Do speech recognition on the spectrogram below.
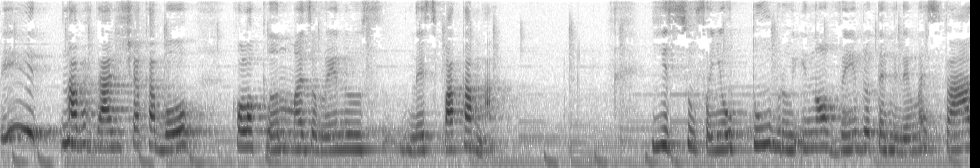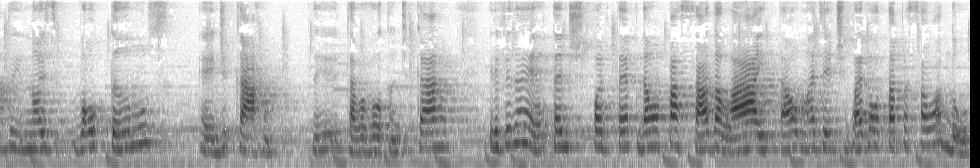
E na verdade a gente acabou colocando mais ou menos nesse patamar. Isso foi em outubro, em novembro eu terminei o mestrado e nós voltamos é, de carro. Né? Estava voltando de carro. Ele fez, é, até a gente pode até dar uma passada lá e tal, mas a gente vai voltar para Salvador.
